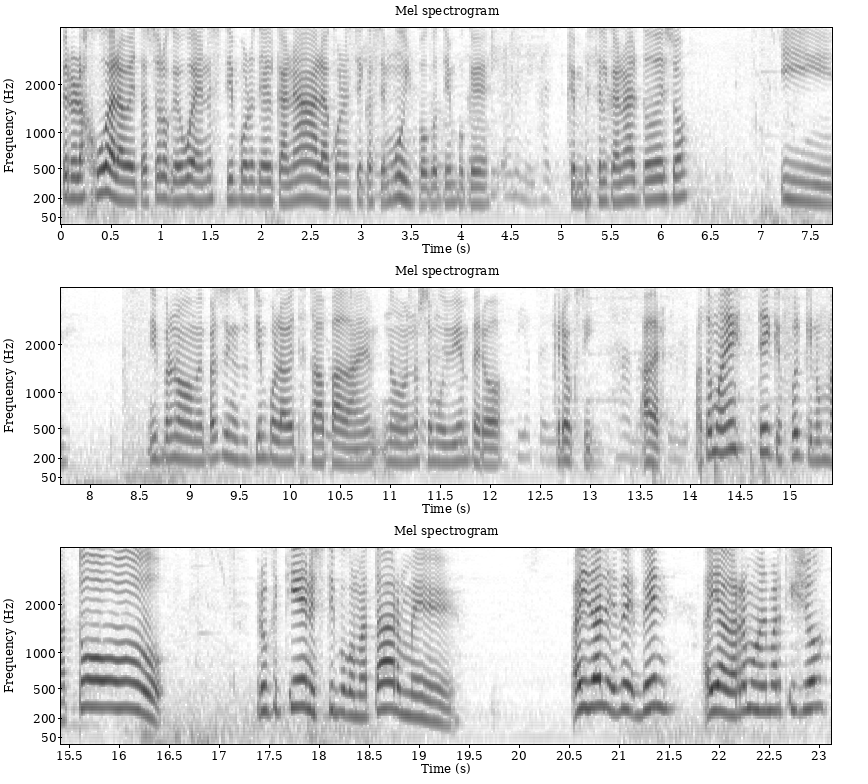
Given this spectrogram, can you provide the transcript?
Pero la jugué a la beta, solo que bueno, en ese tiempo no tenía el canal, acuérdense que hace muy poco tiempo que, que empecé el canal, todo eso. Y... Y pero no, me parece que en su tiempo la beta estaba paga, ¿eh? No, no sé muy bien, pero creo que sí. A ver, matamos a este, que fue el que nos mató. ¿Pero qué tiene ese tipo con matarme? Ahí, dale, ven. Ahí agarramos el martillo.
